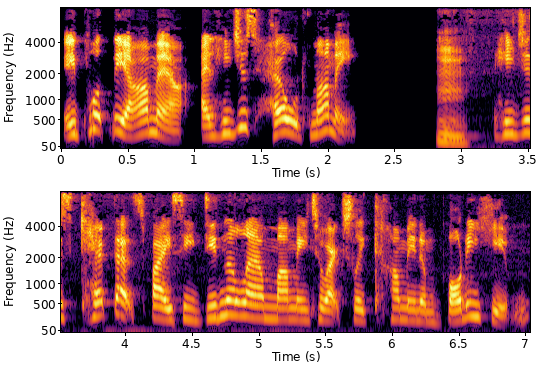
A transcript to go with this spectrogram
he put the arm out and he just held Mummy. Hmm. He just kept that space. He didn't allow Mummy to actually come in and body him,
